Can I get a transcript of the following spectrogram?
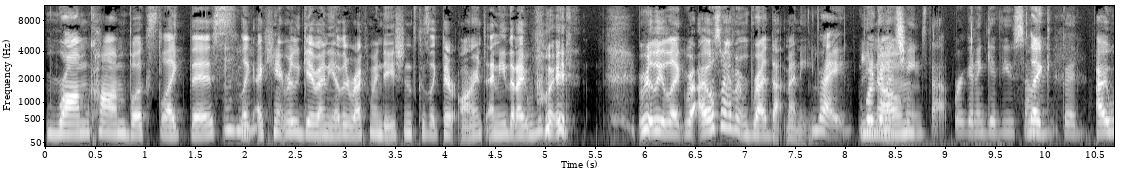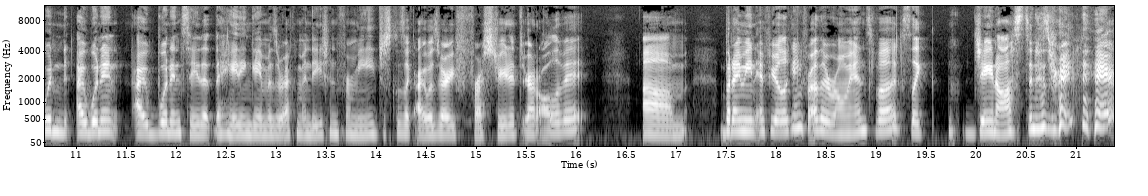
rom com books like this. Mm-hmm. Like, I can't really give any other recommendations because, like, there aren't any that I would really like. I also haven't read that many. right. We're gonna know? change that. We're gonna give you some like good. I wouldn't I wouldn't I wouldn't say that the hating game is a recommendation for me just because like I was very frustrated throughout all of it. Um but I mean if you're looking for other romance books, like Jane Austen is right there.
